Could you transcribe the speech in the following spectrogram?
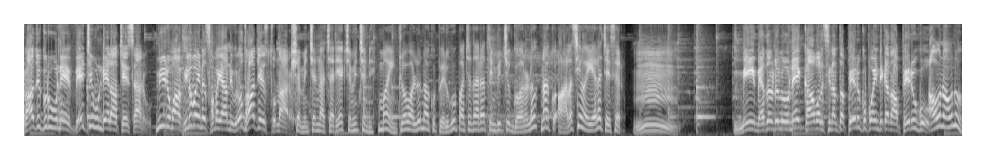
రాజగురువునే వేచి ఉండేలా చేశారు. మీరు మా విలువైన సమయాన్ని వృధా చేస్తున్నారు. క్షమించండి ఆచార్య క్షమించండి. మా ఇంట్లో వాళ్ళు నాకు పెరుగు పంచదార తినిపించే గోలలో నాకు ఆలస్యం అయ్యేలా చేశారు. మీ మెదడులోనే కావలసినంత పేరుకుపోయింది కదా పెరుగు. అవునవును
